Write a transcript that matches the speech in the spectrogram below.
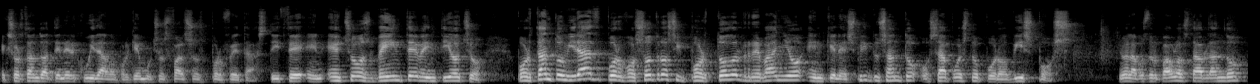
exhortando a tener cuidado porque hay muchos falsos profetas. Dice en Hechos 20, 28, Por tanto, mirad por vosotros y por todo el rebaño en que el Espíritu Santo os ha puesto por obispos. El apóstol Pablo está hablando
